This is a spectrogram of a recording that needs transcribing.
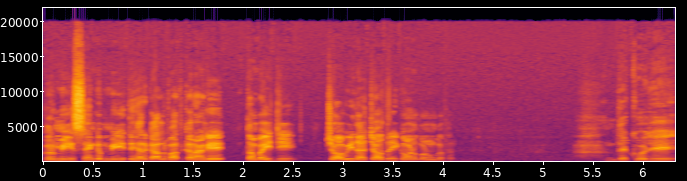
ਗੁਰਮੀਤ ਸਿੰਘ ਮੀਤਹਿਰ ਗੱਲਬਾਤ ਕਰਾਂਗੇ। ਤਾਂ ਬਾਈ ਜੀ 24 ਦਾ ਚੌਧਰੀ ਕੌਣ ਬਣੂਗਾ ਫਿਰ? ਦੇਖੋ ਜੀ,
